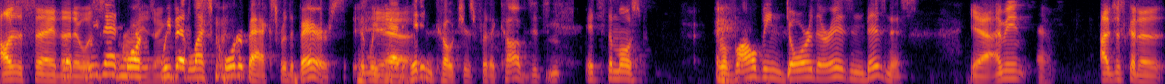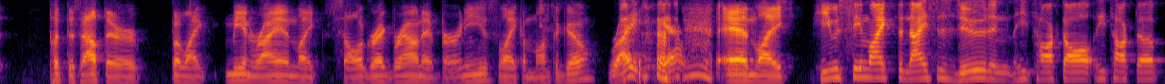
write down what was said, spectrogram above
I'll just say that it was. We've had surprising. more. We've had less quarterbacks for the Bears than we've yeah. had hitting coaches for the Cubs. It's it's the most revolving door there is in business. Yeah, I mean, yeah. I'm just gonna put this out there, but like me and Ryan like saw Greg Brown at Bernie's like a month ago. Right. Yeah. and like he seemed like the nicest dude and he talked all he talked up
